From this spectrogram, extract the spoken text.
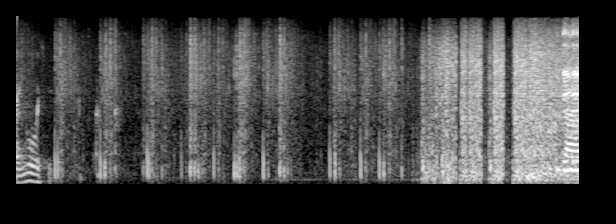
ตายโง่ชิตาย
